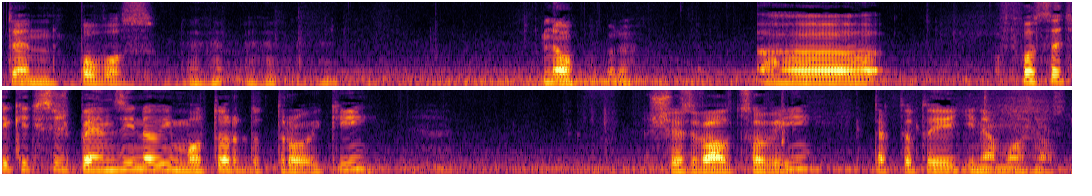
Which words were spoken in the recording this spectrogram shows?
ten povoz. Mhm, mhm. No, Dobre. uh, v podstate keď chceš benzínový motor do trojky, 6-valcový, tak toto je jediná možnosť.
